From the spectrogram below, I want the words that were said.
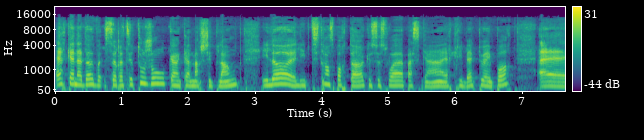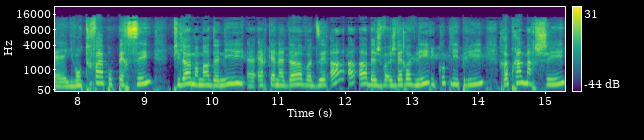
Air Canada se retire toujours quand, quand le marché plante. Et là, les petits transporteurs, que ce soit Pascan, Air Québec, peu importe, ils vont tout faire pour percer. Puis là, à un moment donné, Air Canada va dire ah ah ah ben je vais, je vais revenir, il coupe les prix, reprend le marché.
